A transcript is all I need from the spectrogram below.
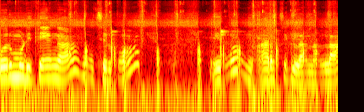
ஒரு முடி தேங்காய் வச்சுருக்கோம். இதுவும் அரைச்சிக்கலாம் நல்லா.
